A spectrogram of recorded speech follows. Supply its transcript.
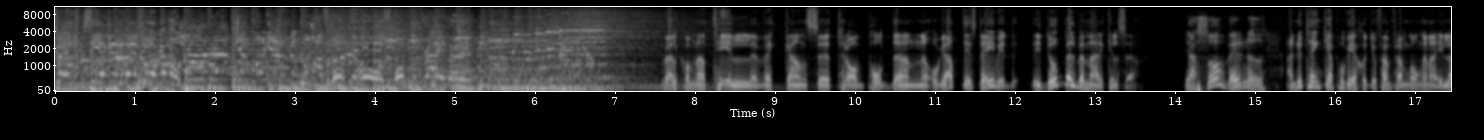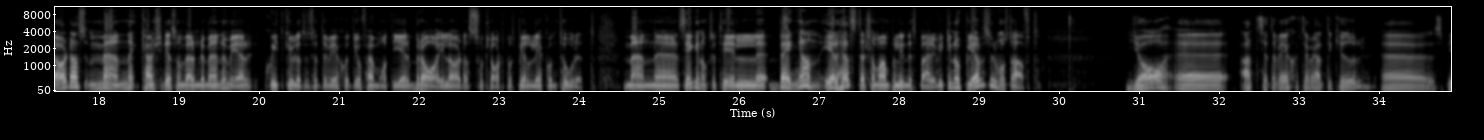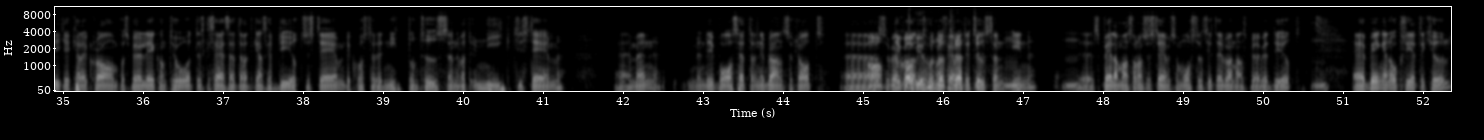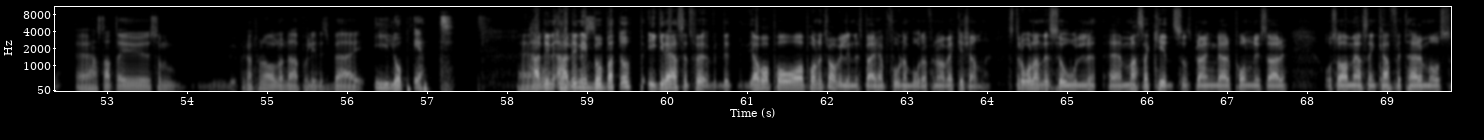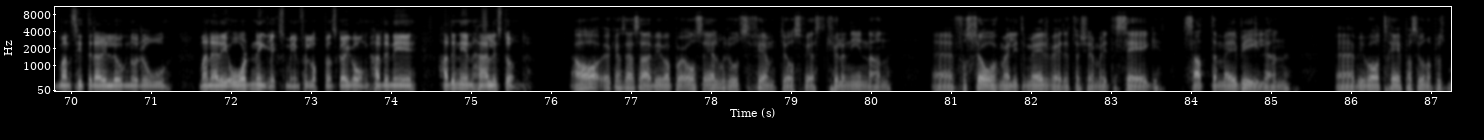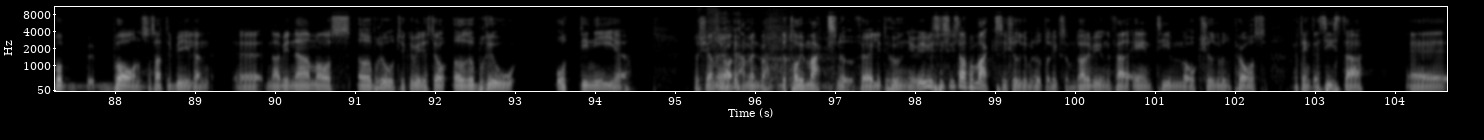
svensk seger eller vad är det frågan om? What the horse, what the driver! Välkomna till veckans eh, Travpodden och grattis David! I dubbel bemärkelse. Jaså, vad är det nu? Ja, nu tänker jag på V75-framgångarna i lördags, men kanske det som värmde mig ännu mer. Skitkul att du sätter V75 och att det ger bra i lördags såklart på spel och lekkontoret. Men eh, segern också till Bengan, er hästar som vann på Lindesberg. Vilken upplevelse du måste ha haft! Ja, eh, att sätta V75 är alltid kul. Eh, spika Kalle Crown på spel och lekkontoret. Det ska sägas att det var ett ganska dyrt system. Det kostade 19 000. Det var ett unikt system. Eh, men, men det är bra att sätta den ibland såklart. Eh, Ja, så det gav ju 150 000 Mm. in. Mm. Eh, Spelar man sådana system så måste den sitta ibland annars blir det väldigt dyrt. Mm. Bengan också jättekul. Han startar ju som på nationalen där på Lindesberg i lopp 1. Eh, Hade, ni, hade ni bubbat upp i gräset? För det, jag var på ponnytrav i Lindesberg här på Fornaboda för några veckor sedan. Strålande sol, eh, massa kids som sprang där, ponnysar. Och så har med sig en kaffetermos. Man sitter där i lugn och ro. Man är i ordning liksom inför loppen ska igång. Hade ni, hade ni en härlig stund? Ja, jag kan säga så här. Vi var på Åsa Elmroths 50-årsfest kvällen innan. Eh, försov mig lite medvetet. Jag kände mig lite seg. Satte mig i bilen. Eh, vi var tre personer plus bo- barn som satt i bilen. Eh, när vi närmar oss Örebro tycker vi det står Örebro 89. Då känner jag att, ja men då tar vi Max nu för jag är lite hungrig. Vi, vi, stannar på Max i 20 minuter liksom. Då hade vi ungefär en timme och 20 minuter på oss. Jag tänkte sista eh,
